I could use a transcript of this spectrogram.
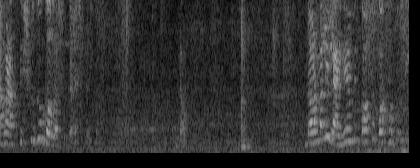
আমার আজকে শুধু গলা শুকায় আসতেছে। দাও। নর্মালি লাইভে আমি কত কথা বলি?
